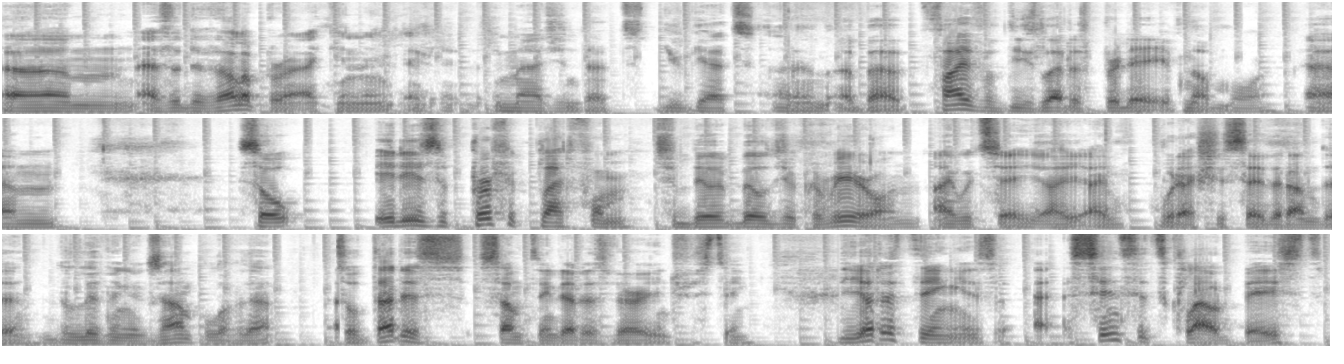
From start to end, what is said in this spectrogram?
um, as a developer, I can uh, imagine that you get um, about five of these letters per day, if not more. Um, so it is a perfect platform to build, build your career on. I would say I, I would actually say that I'm the, the living example of that. So that is something that is very interesting. The other thing is, uh, since it's cloud based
